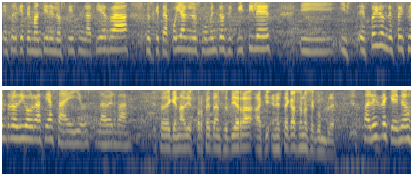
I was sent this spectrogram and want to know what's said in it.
es el que te mantiene los pies en la tierra, los que te apoyan en los momentos difíciles y, y estoy donde estoy, siempre lo digo gracias a ellos, la verdad. Eso de que nadie es profeta en su tierra, aquí, en este caso no se cumple. Parece que no.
